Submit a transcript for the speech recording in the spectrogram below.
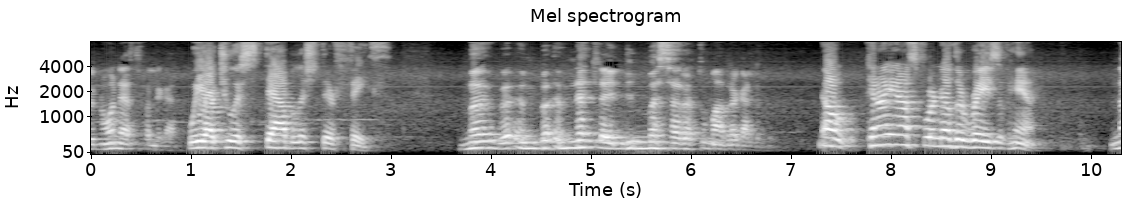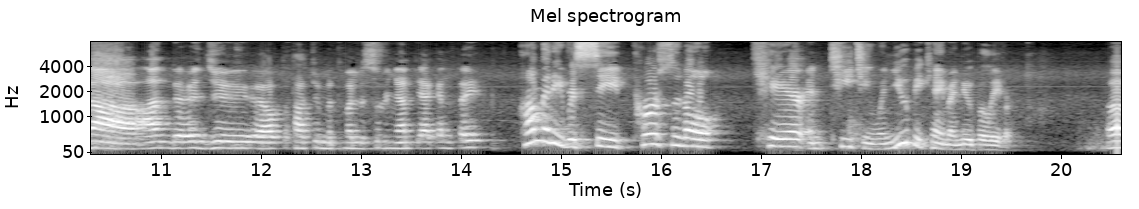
ልንሆን ያስፈልጋል። We are to establish their faith. መ- በእም- በእምነት ላይ እንዲመሰረቱ ማድረግ አለብን Now, can I ask for another raise of hand? እና አንድ እጅ አውጥታችሁ የምትመልሱልኝ አንድ ጥያቄ ልጠይቅ። How many received personal care and teaching when you became a new believer? እ፣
